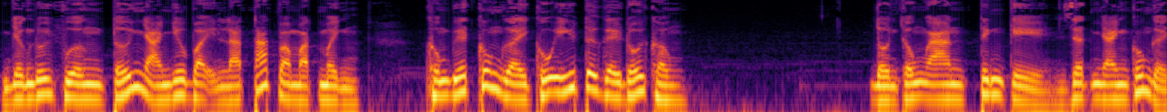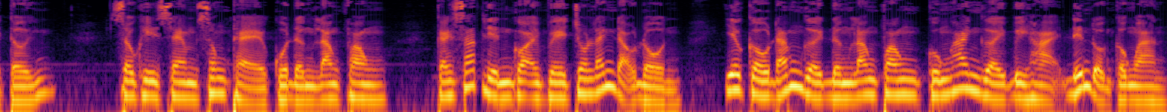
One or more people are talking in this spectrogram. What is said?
Nhưng đối phương tới nhà như vậy là tát vào mặt mình. Không biết có người cố ý tới gây rối không? Đồn công an tinh kỳ rất nhanh có người tới. Sau khi xem xong thẻ của đường Lăng Phong, Cảnh sát liền gọi về cho lãnh đạo đồn, Yêu cầu đám người đường Lăng Phong cùng hai người bị hại đến đồn công an.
